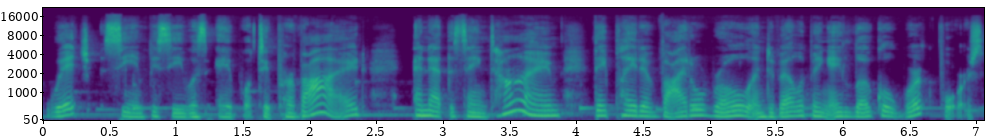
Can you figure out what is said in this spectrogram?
which CMPC was able to provide. And at the same time, they played a vital role in developing a local workforce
